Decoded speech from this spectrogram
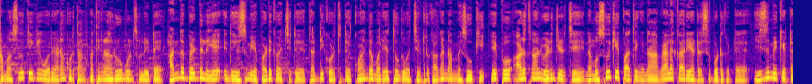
நம்ம சூக்கிக்கு ஒரு இடம் கொடுத்தாங்க பாத்தீங்களா ரூம்னு சொல்லிட்டு. அந்த பெட்லயே இந்த இசுமியை படுக்க வச்சுட்டு தட்டி கொடுத்துட்டு குழந்தை மாதிரியே தூங்க வச்சுட்டு இருக்காங்க நம்ம சூக்கி. இப்போ அடுத்த நாள் வெடிஞ்சிடுச்சு. நம்ம சூக்கி பாத்தீங்கன்னா வேலைக்காரியா ட்ரெஸ் போட்டுக்கிட்டு இசுமி கிட்ட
